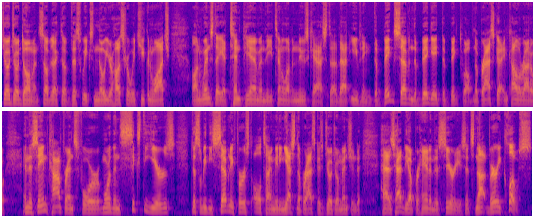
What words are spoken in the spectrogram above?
JoJo Domann, subject of this week's Know Your Husker, which you can watch on Wednesday at 10 p.m. in the 1011 newscast uh, that evening. The Big Seven, the Big Eight, the Big 12, Nebraska and Colorado in the same conference for more than 60 years. This will be the 71st all time meeting. Yes, Nebraska, as JoJo mentioned, has had the upper hand in this series. It's not very close.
